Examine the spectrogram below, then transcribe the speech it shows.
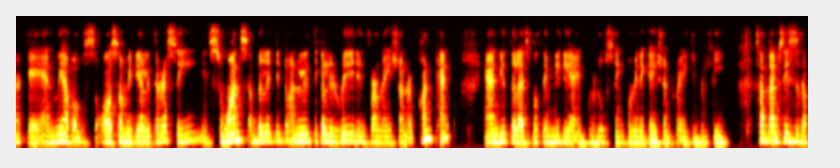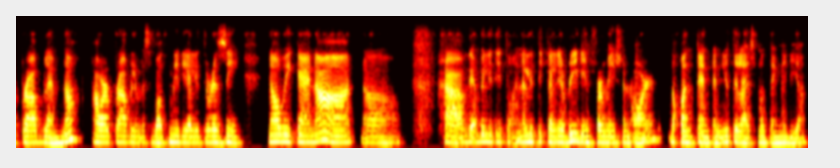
Okay, and we have also media literacy. It's one's ability to analytically read information or content and utilize multimedia in producing communication creativity. Sometimes this is a problem, no? Our problem is about media literacy. Now we cannot uh, have the ability to analytically read information or the content and utilize multimedia.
